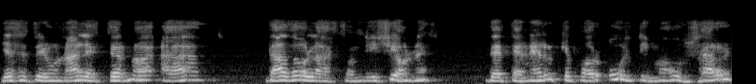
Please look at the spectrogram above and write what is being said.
Y ese tribunal externo ha dado las condiciones de tener que por último usar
